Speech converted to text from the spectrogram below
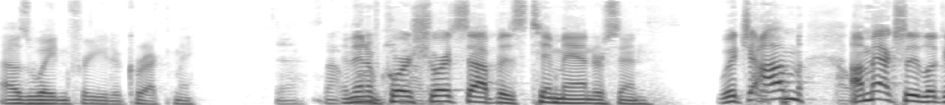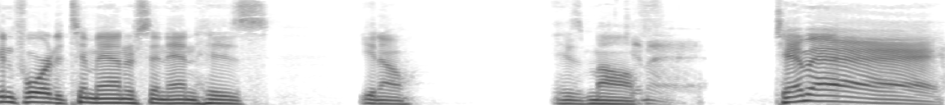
I was waiting for you to correct me. Yeah, it's not And then, of course, shortstop is Tim Anderson, which I'm I'm actually looking forward to Tim Anderson and his, you know, his mouth. Timmy. Timmy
